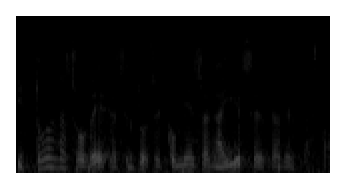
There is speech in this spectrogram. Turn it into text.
Y todas las ovejas entonces comienzan a irse detrás del pastor.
